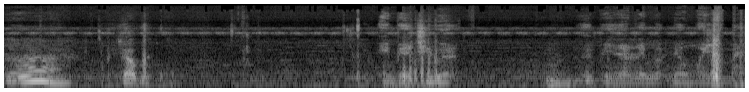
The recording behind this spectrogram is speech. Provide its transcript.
ဟမ်ရောက်ပြီအိမ်ပဲကြည့်ပဲအပြင်လည်းမပြောင်းမရမယ်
